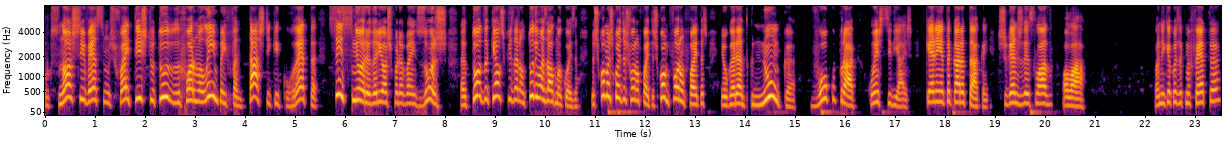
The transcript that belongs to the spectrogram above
Porque se nós tivéssemos feito isto tudo de forma limpa e fantástica e correta, sim senhor, eu daria os parabéns hoje a todos aqueles que fizeram tudo e mais alguma coisa. Mas como as coisas foram feitas como foram feitas, eu garanto que nunca vou cooperar com estes ideais. Querem atacar, ataquem. Chegando desse lado, olá. A única coisa que me afeta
